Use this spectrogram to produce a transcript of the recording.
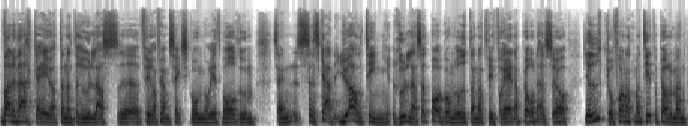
vad det verkar är ju att den inte rullas fyra, fem, sex gånger i ett varum. Sen, sen ska ju allting rullas ett par gånger utan att vi får reda på det. Så jag, jag utgår från att man tittar på det, men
